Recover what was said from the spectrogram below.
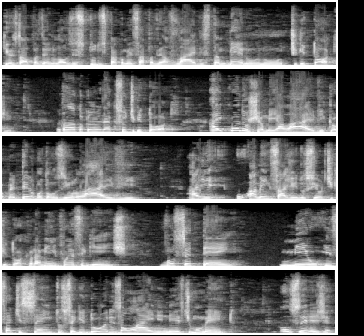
que eu estava fazendo lá os estudos para começar a fazer as lives também no, no TikTok, eu estava trocando ideia com o seu TikTok. Aí quando eu chamei a live, que eu apertei no botãozinho live, aí a mensagem do senhor TikTok para mim foi a seguinte: você tem 1.700 seguidores online neste momento. Ou seja,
